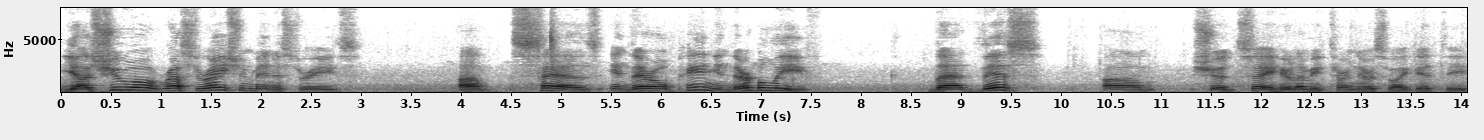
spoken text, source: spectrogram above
Yeshua Restoration Ministries um, says, in their opinion, their belief, that this um, should say here, let me turn there so I get the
